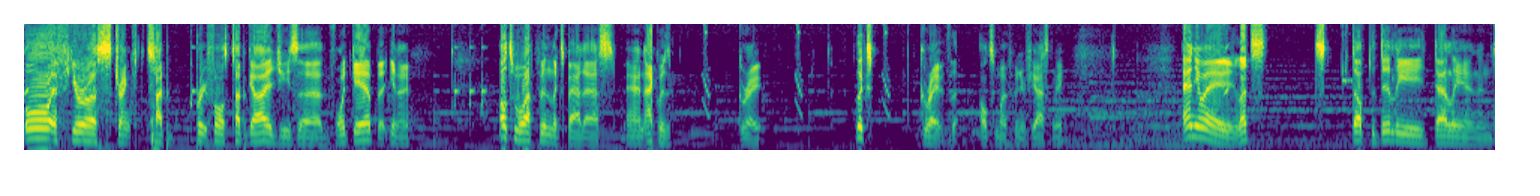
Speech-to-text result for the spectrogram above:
or if you're a strength type of brute force type of guy, I'd use uh, Void Gear, but you know. Ultimate Weapon looks badass, and Aqua's great. Looks great with the Ultimate Weapon if you ask me. Anyway, let's stop the dilly dallying and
